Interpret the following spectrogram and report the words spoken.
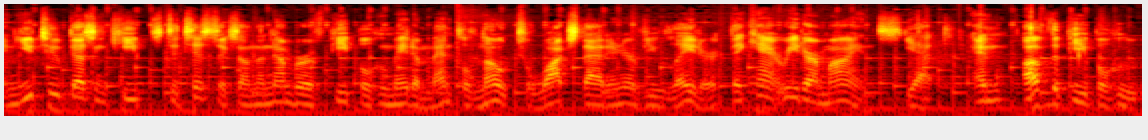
and YouTube doesn't keep statistics on the number of people who made a mental note to watch that interview later. They can't read our minds yet. And Of the people who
